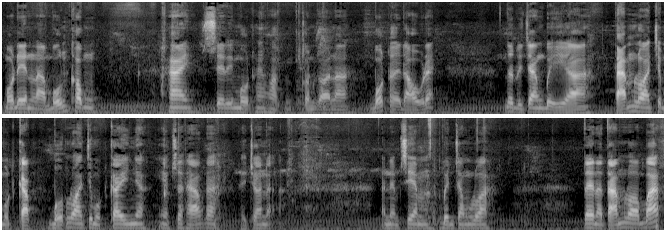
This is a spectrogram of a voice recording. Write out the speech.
model là 402 series 1 hay hoặc còn gọi là bốt thời đầu đấy. Nó được trang bị à, 8 loa trên một cặp 4 loa trên một cây nha. Em sẽ tháo ra để cho anh em xem bên trong loa. Đây là 8 loa bass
